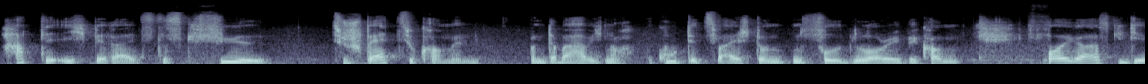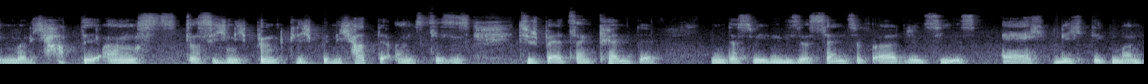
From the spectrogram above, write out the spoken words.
hatte ich bereits das Gefühl, zu spät zu kommen. Und dabei habe ich noch gute zwei Stunden Full Glory bekommen. Voll Gas gegeben, weil ich hatte Angst, dass ich nicht pünktlich bin. Ich hatte Angst, dass es zu spät sein könnte. Und deswegen dieser Sense of Urgency ist echt wichtig, man.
